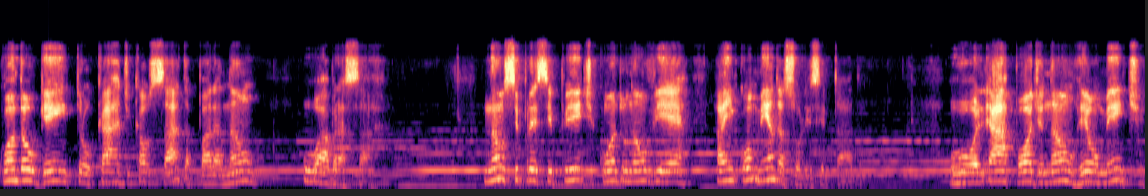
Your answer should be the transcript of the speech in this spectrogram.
quando alguém trocar de calçada para não o abraçar. Não se precipite quando não vier a encomenda solicitada. O olhar pode não realmente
